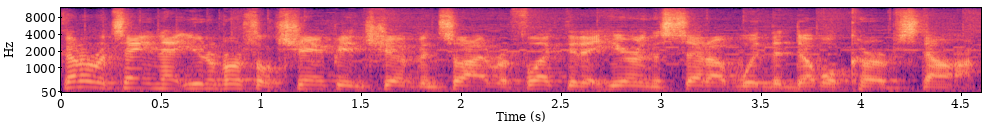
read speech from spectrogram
gonna retain that Universal Championship, and so I reflected it here in the setup with the double curb stomp.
